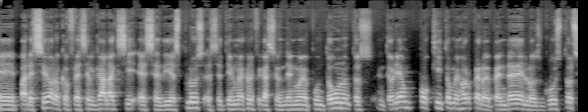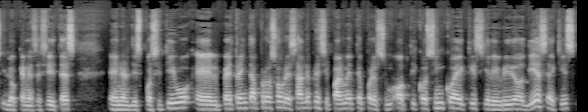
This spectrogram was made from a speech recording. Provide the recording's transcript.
eh, parecido a lo que ofrece el Galaxy S10 Plus. Este tiene una calificación de 9.1, entonces en teoría un poquito mejor, pero depende de los gustos y lo que necesites en el dispositivo. El P30 Pro sobresale principalmente por el zoom óptico 5X y el híbrido 10X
